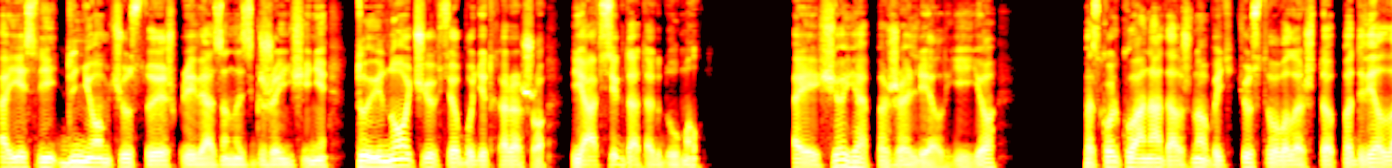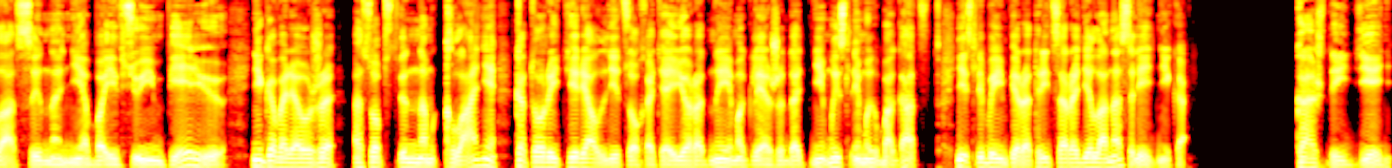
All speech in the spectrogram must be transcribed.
А если днем чувствуешь привязанность к женщине, то и ночью все будет хорошо. Я всегда так думал. А еще я пожалел ее, поскольку она, должно быть, чувствовала, что подвела сына неба и всю империю, не говоря уже о собственном клане, который терял лицо, хотя ее родные могли ожидать немыслимых богатств, если бы императрица родила наследника. Каждый день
